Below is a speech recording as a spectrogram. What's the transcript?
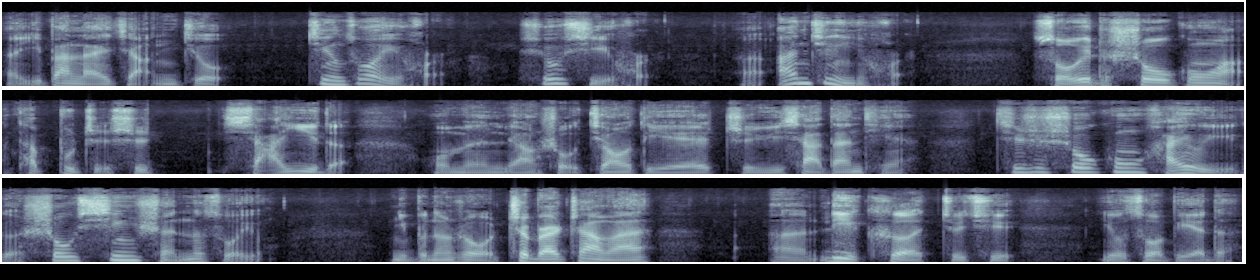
呃，一般来讲，你就静坐一会儿，休息一会儿，呃，安静一会儿。所谓的收工啊，它不只是狭义的，我们两手交叠，置于下丹田。其实收工还有一个收心神的作用。你不能说我这边站完，呃，立刻就去又做别的。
